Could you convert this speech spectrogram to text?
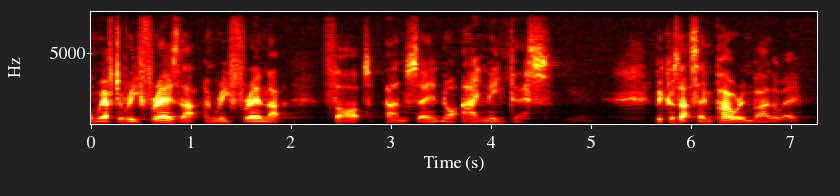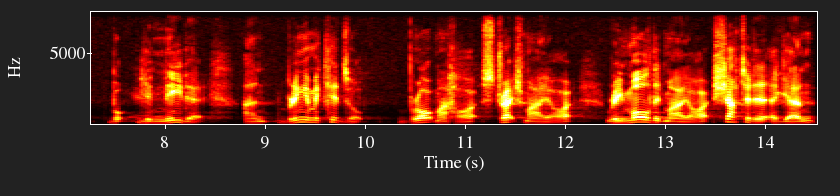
And we have to rephrase that and reframe that thought and say, no, I need this. Because that's empowering, by the way. But you need it. And bringing my kids up brought my heart, stretched my heart, remolded my heart, shattered it again,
